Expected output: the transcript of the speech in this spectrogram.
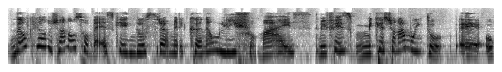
não que eu já não soubesse que a indústria americana é um lixo, mas me fez me questionar muito. É, o,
